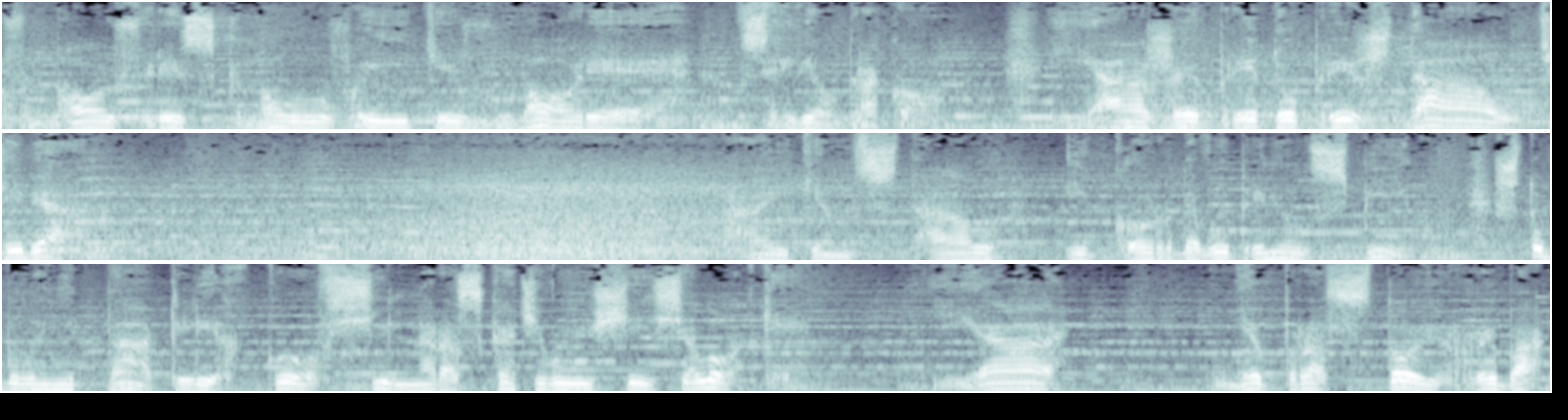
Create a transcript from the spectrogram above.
вновь рискнул выйти в море!» — взревел дракон. «Я же предупреждал тебя!» Айкен встал и гордо выпрямил спину, что было не так легко в сильно раскачивающейся лодке. «Я непростой рыбак!»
